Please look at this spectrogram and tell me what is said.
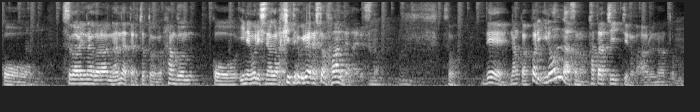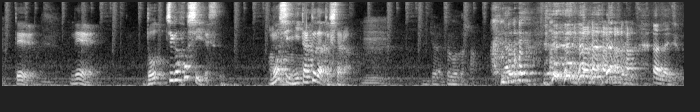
こう座りながらなんだったらちょっと半分こう居眠りしながら聞いてるぐらいの人もファンじゃないですか、そう。でなんかやっぱりいろんなその形っていうのがあるなと思って、でどっちが欲しいです？もし二択だとしたら。うん。じゃあ角田さん。あ大丈夫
